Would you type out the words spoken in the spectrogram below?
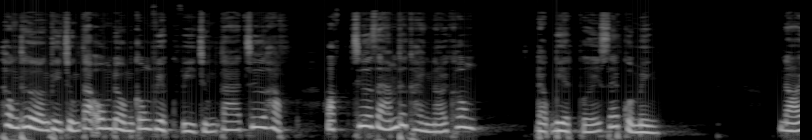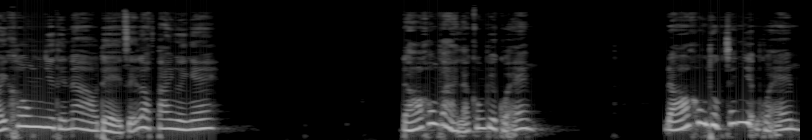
Thông thường thì chúng ta ôm đồm công việc vì chúng ta chưa học hoặc chưa dám thực hành nói không, đặc biệt với sếp của mình. Nói không như thế nào để dễ lọt tai người nghe? Đó không phải là công việc của em. Đó không thuộc trách nhiệm của em.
